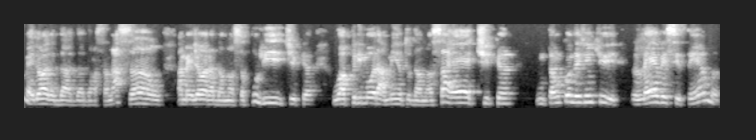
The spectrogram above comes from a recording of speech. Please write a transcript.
melhora da, da nossa nação, a melhora da nossa política, o aprimoramento da nossa ética. Então, quando a gente leva esse tema,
